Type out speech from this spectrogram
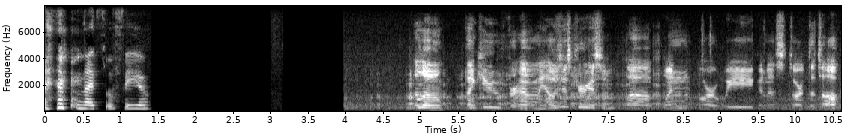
nice to see you. Hello, thank you for having me. I was just curious, uh, when are we gonna start the talk?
